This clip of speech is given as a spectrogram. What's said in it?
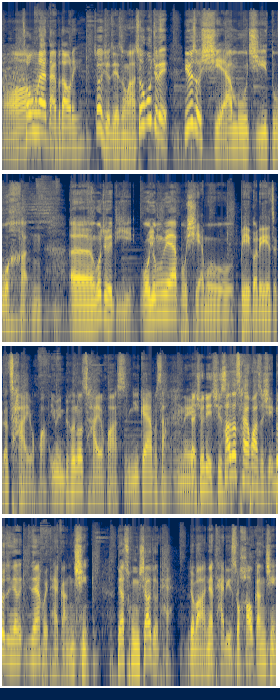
哦从来带不到的。所以就这种啊，所以我觉得有时候羡慕、嫉妒、恨。呃，我觉得第一，我永远不羡慕别个的这个才华，因为有很多才华是你赶不上的。但兄弟其实他的才华是些，比如人家人家会弹钢琴，人家从小就弹，对吧？人家弹的一首好钢琴，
